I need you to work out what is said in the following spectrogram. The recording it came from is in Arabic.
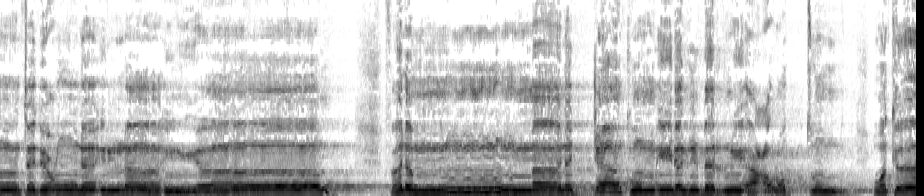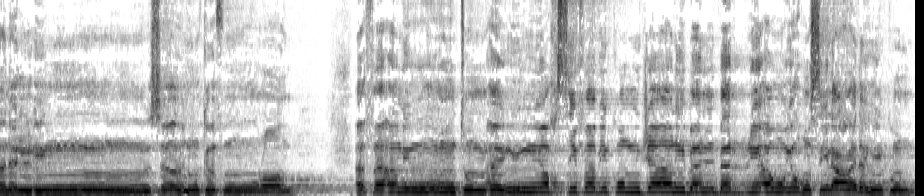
تدعون إلا إياه. فلما نجاكم إلى البر أعرضتم وكان الإنسان كفوراً. أفأمنتم أن يخسف بكم جانب البر أو يرسل عليكم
